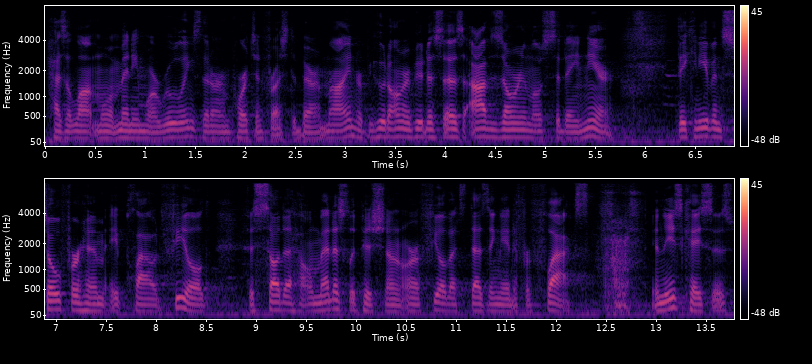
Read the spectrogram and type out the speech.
has a lot more, many more rulings that are important for us to bear in mind. Rabbi Yehuda Omer says, Av zorin lo near. They can even sow for him a plowed field, visada haomedes lepishan, or a field that's designated for flax. In these cases,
